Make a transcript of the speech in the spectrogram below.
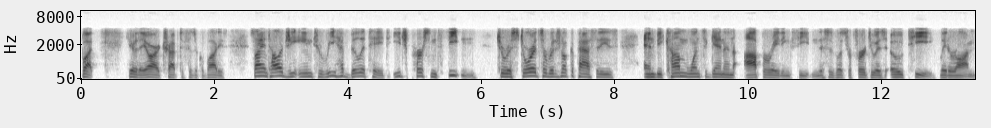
But here they are, trapped to physical bodies. Scientology aimed to rehabilitate each person's Thetan to restore its original capacities and become once again an operating thetan. This is what's referred to as OT later on.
